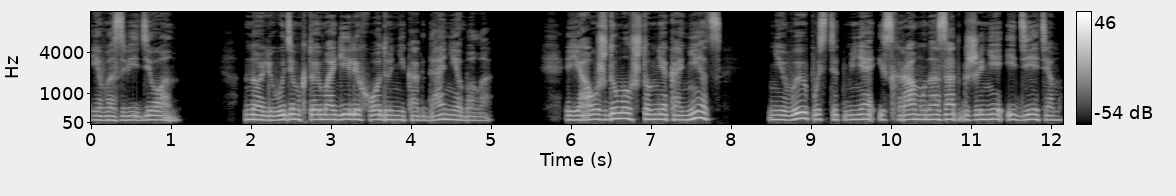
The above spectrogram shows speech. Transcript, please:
и возведен. Но людям к той могиле ходу никогда не было. Я уж думал, что мне конец — не выпустят меня из храму назад к жене и детям.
